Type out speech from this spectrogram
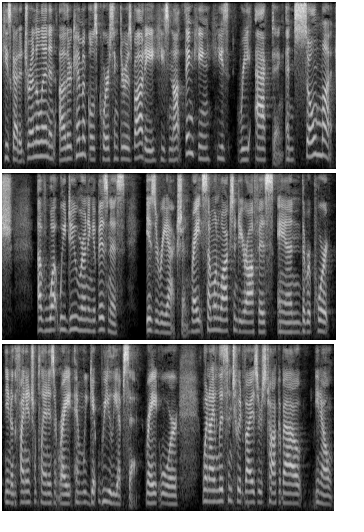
he's got adrenaline and other chemicals coursing through his body. He's not thinking, he's reacting. And so much of what we do running a business is a reaction, right? Someone walks into your office and the report, you know, the financial plan isn't right and we get really upset, right? Or when I listen to advisors talk about, you know,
